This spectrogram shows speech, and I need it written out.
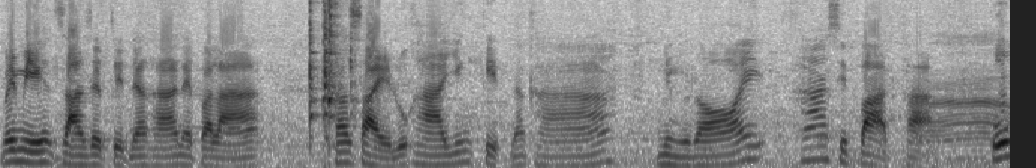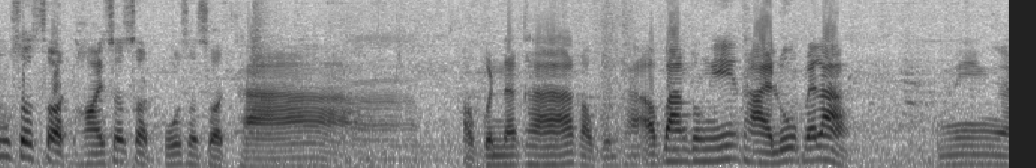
ไม่มีสารเสพติดนะคะ ในปลาร้าถ้าใส่ลูกค้ายิ่งติดนะคะ 150 บาทค่ะกุ้งสดๆหอยสดๆปูสดๆค่ะอ่าขอบคุณนะคะ ขอบคุณค่ะ เอาบางตรงนี้ถ่ายรูปไหมล่ะ นี่ไง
